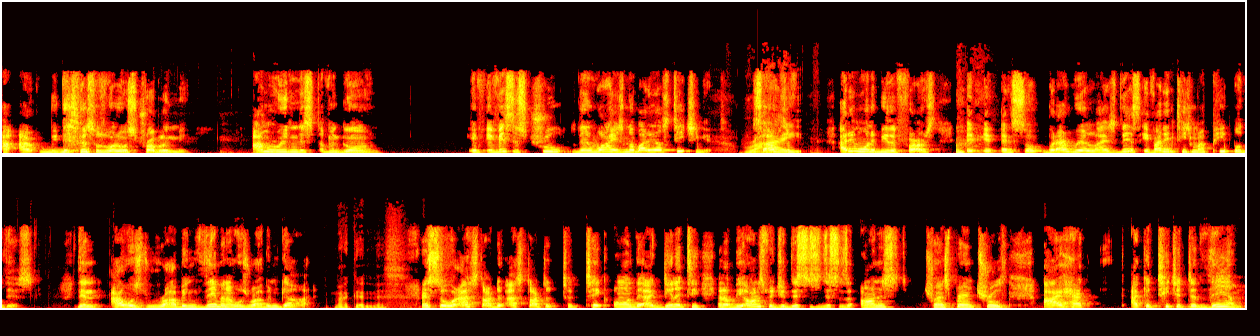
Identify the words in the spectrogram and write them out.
I, I, this was what was troubling me. I'm reading this stuff and going, if, if this is true, then why is nobody else teaching it? So I, was- Right. I didn't want to be the first. It- it- and so, but I realized this: if I didn't teach my people this, then I was robbing them, and I was robbing God. My goodness. And so when I started, I started to take on the identity. And I'll be honest with you, this is this is an honest, transparent truth. I had I could teach it to them.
